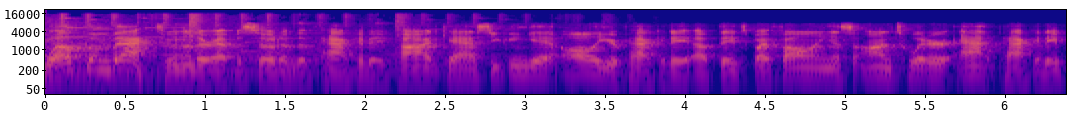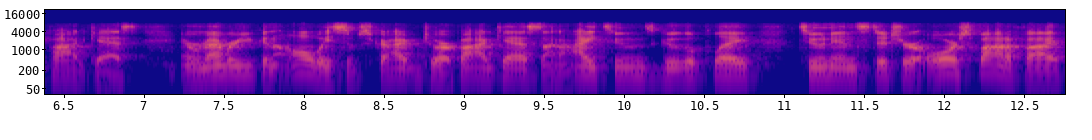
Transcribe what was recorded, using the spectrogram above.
Welcome back to another episode of the Packaday Podcast. You can get all your Packaday updates by following us on Twitter at Packaday Podcast. And remember, you can always subscribe to our podcast on iTunes, Google Play, TuneIn, Stitcher, or Spotify.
